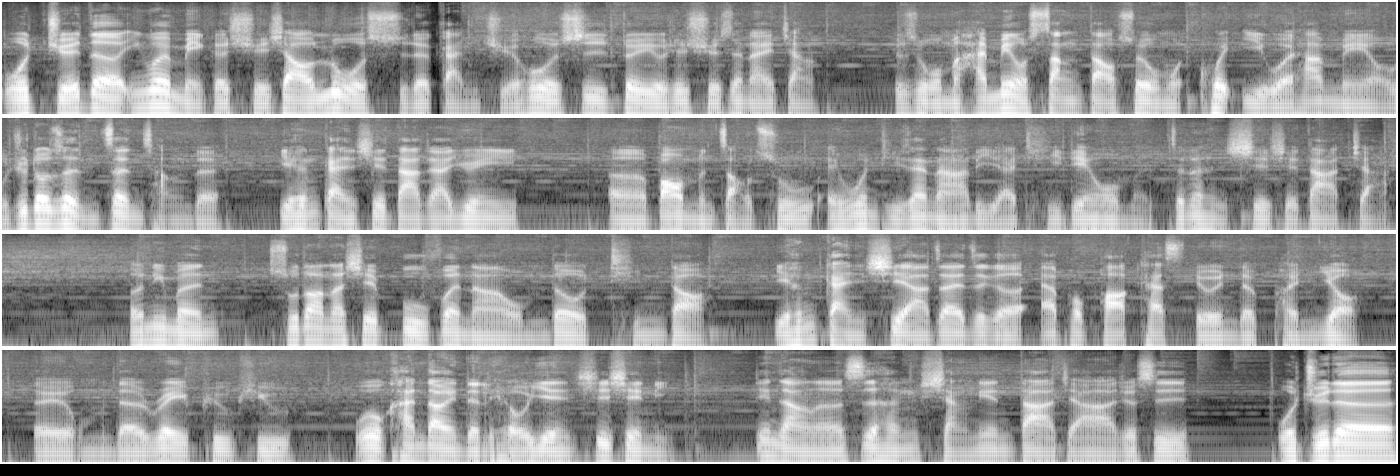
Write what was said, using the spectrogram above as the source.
我觉得，因为每个学校落实的感觉，或者是对有些学生来讲，就是我们还没有上到，所以我们会以为他没有，我觉得都是很正常的，也很感谢大家愿意。呃，帮我们找出诶问题在哪里来提点我们，真的很谢谢大家。而你们说到那些部分呢、啊，我们都有听到，也很感谢啊，在这个 Apple Podcast 留言的朋友，对我们的瑞 Pu Pu，我有看到你的留言，谢谢你。店长呢是很想念大家，就是我觉得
